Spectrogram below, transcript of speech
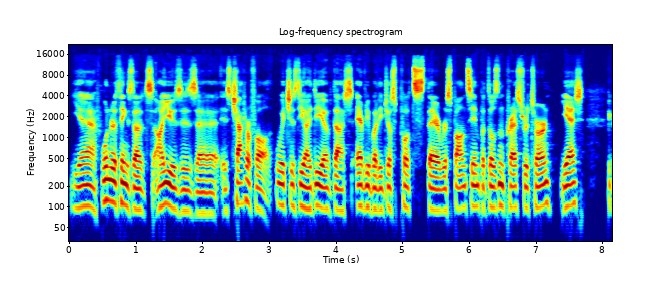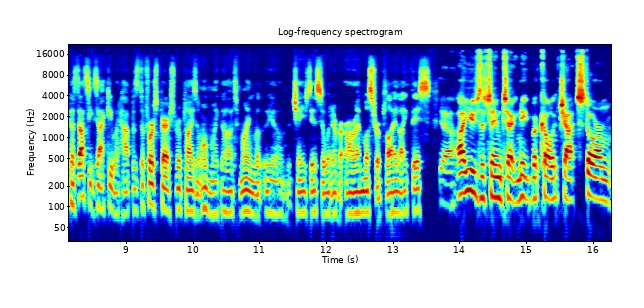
Yeah, one of the things that I use is uh, is Chatterfall, which is the idea of that everybody just puts their response in but doesn't press return yet, because that's exactly what happens. The first person replies, "Oh my god, mine, but you know, change this or whatever," or I must reply like this. Yeah, I use the same technique, but call it chat storm.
